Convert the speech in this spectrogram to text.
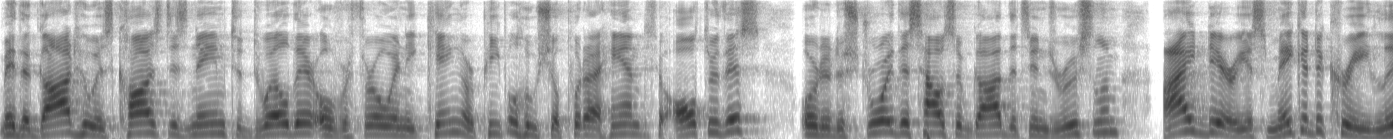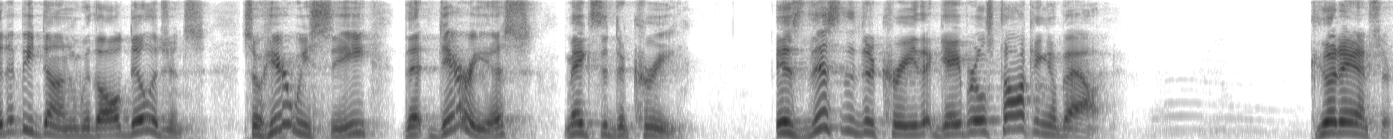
May the God who has caused his name to dwell there overthrow any king or people who shall put a hand to alter this or to destroy this house of God that's in Jerusalem. I, Darius, make a decree, let it be done with all diligence. So here we see that Darius makes a decree. Is this the decree that Gabriel's talking about? Good answer.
